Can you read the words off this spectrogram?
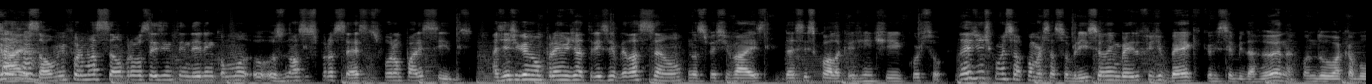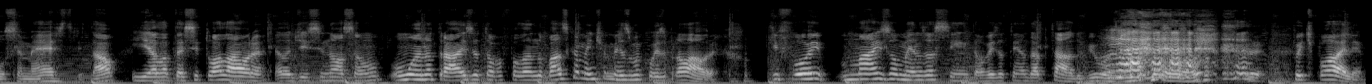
Tá? É só uma informação pra vocês entenderem como os nossos processos foram parecidos. A gente ganhou um prêmio de atriz revelação nos festivais dessa escola que a gente cursou. Daí a gente começou a conversar sobre isso. Eu lembrei do feedback que eu recebi da Hannah quando acabou o semestre e tal. E ela até citou a Laura. Ela disse: Nossa, um, um ano atrás eu tava falando basicamente a mesma coisa pra Laura. Que foi mais ou menos assim. Talvez eu tenha adaptado, viu? Foi tipo: olha,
